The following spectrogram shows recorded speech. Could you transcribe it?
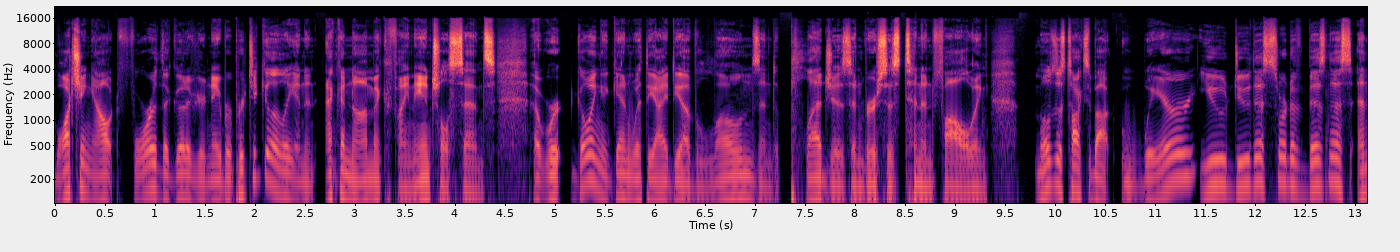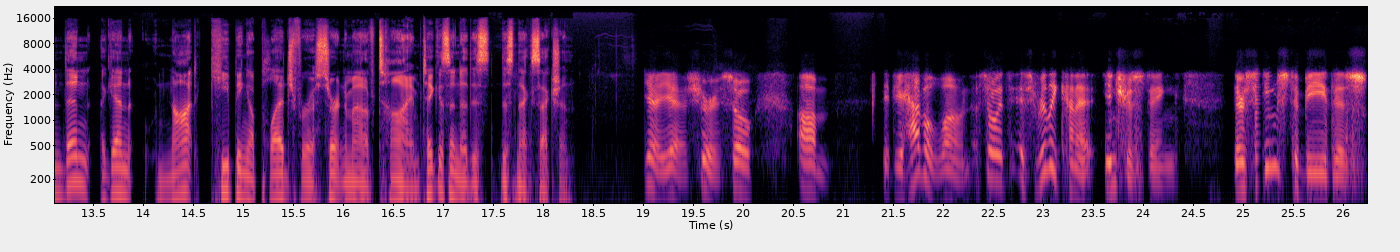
watching out for the good of your neighbor, particularly in an economic, financial sense. Uh, we're going again with the idea of loans and pledges in verses 10 and following. Moses talks about where you do this sort of business, and then again, not keeping a pledge for a certain amount of time. Take us into this this next section. Yeah, yeah, sure. So, um, if you have a loan, so it's it's really kind of interesting. There seems to be this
